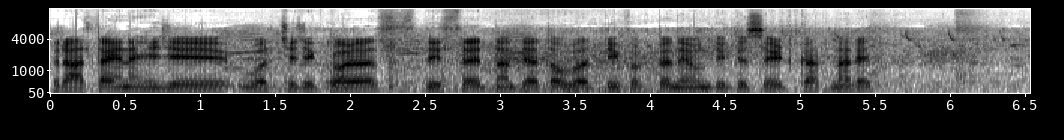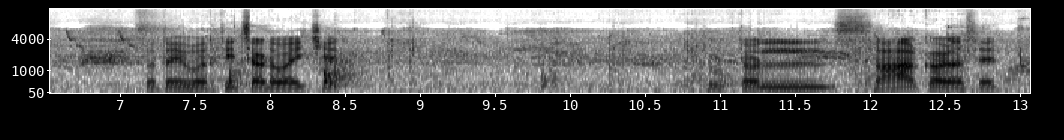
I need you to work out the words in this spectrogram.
तर आता आहे ना हे जे वरचे जे कळस दिसत आहेत ना ते आता वरती फक्त नेऊन तिथे सेट करणार आहेत. तर ते वरती चढवायचे आहेत. टोटल सहा कळस आहेत.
